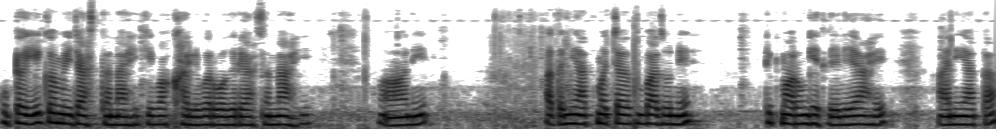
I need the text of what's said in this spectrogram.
कुठंही कमी जास्त नाही किंवा खालीवर वगैरे असं नाही. आणि आता मी आत्मच्या बाजूने टीप मारून घेतलेली आहे. आणि आता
